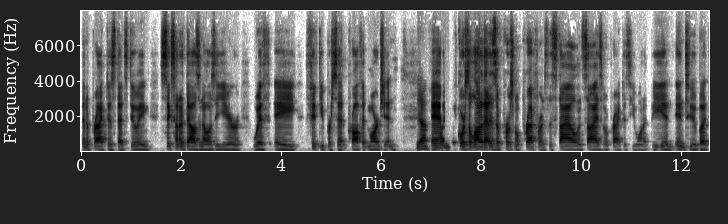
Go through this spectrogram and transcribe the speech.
than a practice that's doing $600,000 a year with a 50% profit margin. Yeah. And of course, a lot of that is a personal preference, the style and size of a practice you want to be in, into. But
